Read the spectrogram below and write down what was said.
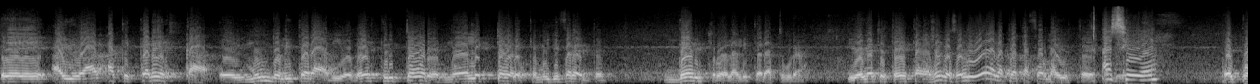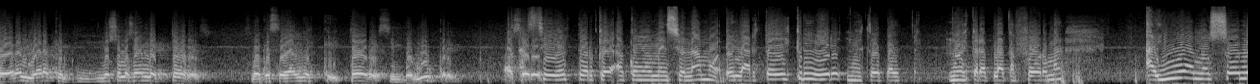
eh, ayudar a que crezca el mundo literario de escritores, no de lectores, que es muy diferente, dentro de la literatura. Y obviamente ustedes están haciendo, esa es la idea de la plataforma de ustedes. Así es. El poder ayudar a que no solo sean lectores, sino que sean escritores, se involucren. Así es, porque ah, como mencionamos, el arte de escribir, nuestra, nuestra plataforma, ayuda no solo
